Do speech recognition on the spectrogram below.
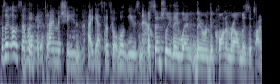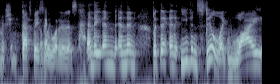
Was like, oh, someone made a time machine. I guess that's what we'll use now. essentially they went they were the quantum realm is a time machine that's basically what it is and they and and then but then and even still like why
